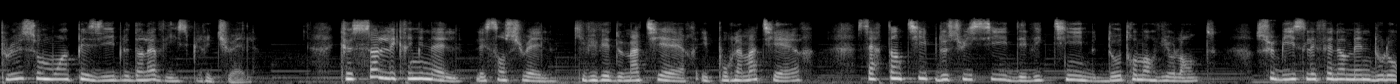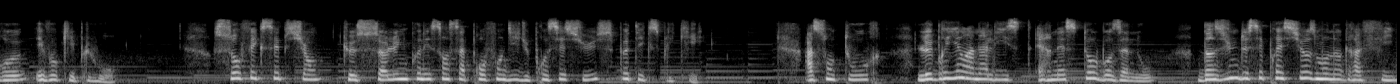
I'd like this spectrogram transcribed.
plus ou moins paisible dans la vie spirituelle. Que seuls les criminels, les sensuels, qui vivaient de matière et pour la matière, certains types de suicides et victimes d'autres morts violentes, subissent les phénomènes douloureux évoqués plus haut sauf exception que seule une connaissance approfondie du processus peut expliquer. À son tour, le brillant analyste Ernesto Bozano, dans une de ses précieuses monographies,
